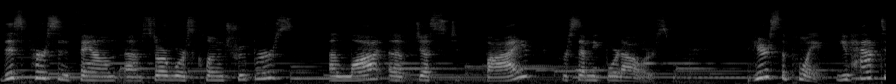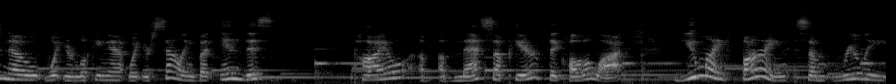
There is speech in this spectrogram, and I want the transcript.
This person found um, Star Wars Clone Troopers a lot of just five for $74. Here's the point you have to know what you're looking at, what you're selling, but in this pile of, of mess up here, they call it a lot, you might find some really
